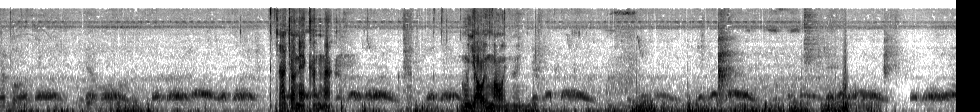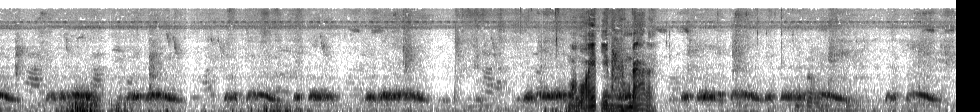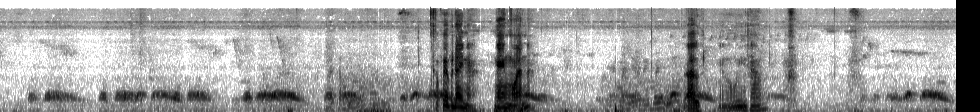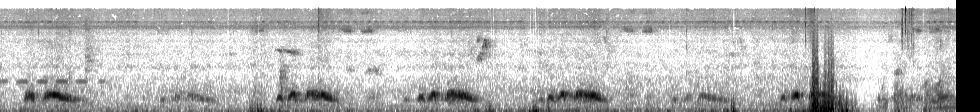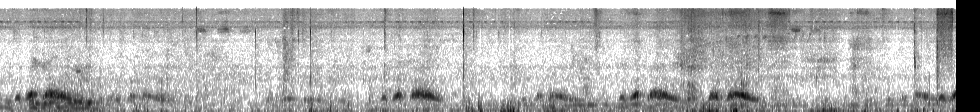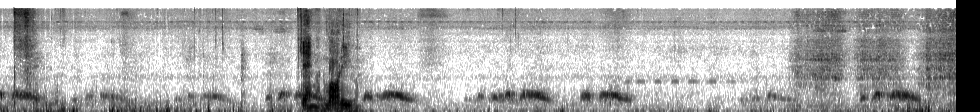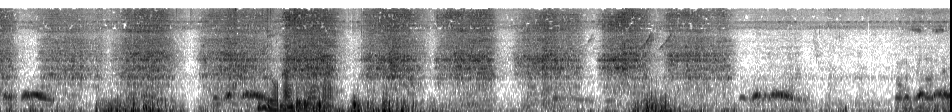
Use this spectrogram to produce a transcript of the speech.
hết rồi giờ mà chờ cho nè cánh nè muốn dội mồi nó mồi bo ép gì mà nó không đá rồi phải cắm lửa đây nè ngang ngoài anh á. Ừ em không biết làm sao nữa. đi cái đó nữa giờ dính chán rồi nó bỏ đi quá vô nó ăn cái ghé mà con mày sẽ lên cái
